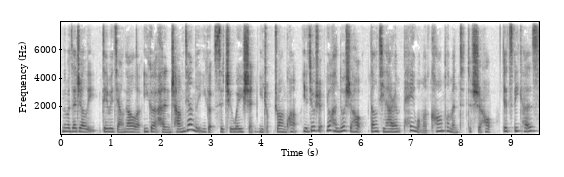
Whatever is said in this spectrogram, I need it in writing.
那么在这里，David 讲到了一个很常见的一个 situation，一种状况，也就是有很多时候，当其他人 pay 我们 compliment 的时候，it's because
